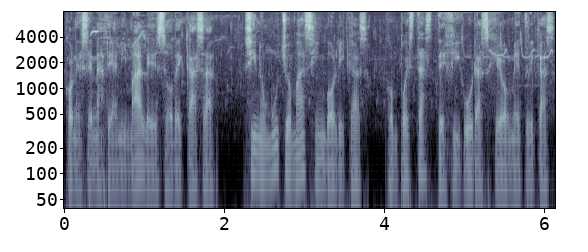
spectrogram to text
con escenas de animales o de caza, sino mucho más simbólicas, compuestas de figuras geométricas.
